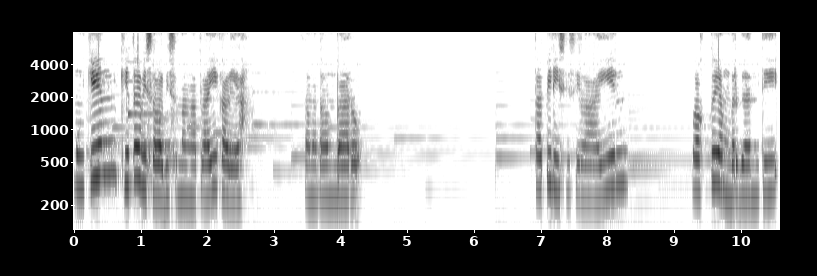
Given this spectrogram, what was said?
mungkin kita bisa lebih semangat lagi kali ya sama tahun baru. Tapi di sisi lain, waktu yang berganti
